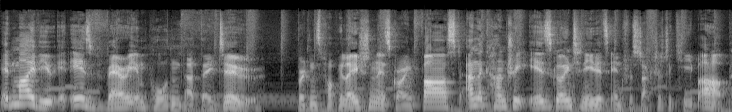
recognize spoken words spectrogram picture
In my view, it is very important that they do. Britain's population is growing fast, and the country is going to need its infrastructure to keep up.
